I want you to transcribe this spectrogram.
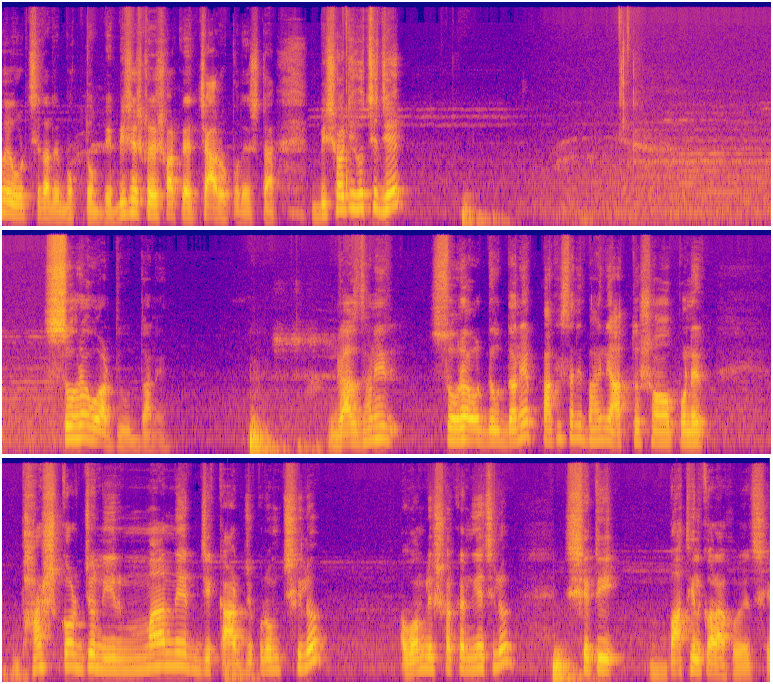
হয়ে উঠছে তাদের বক্তব্যে। বিশেষ করে সরকারের চার উপদেষ্টা। বিষয়টি হচ্ছে যে, সোহরাওয়ার্দী উদ্যানে। রাজধানীর সোহরাওয়ার্দী উদ্যানে পাকিস্তানি বাহিনী আত্মসমর্পণের ভাস্কর্য নির্মাণের যে কার্যক্রম ছিল, আওয়ামী লীগ সরকার নিয়েছিল, সেটি বাতিল করা হয়েছে।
